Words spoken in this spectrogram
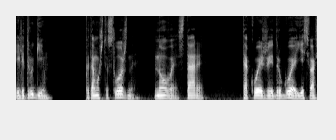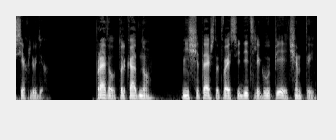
Или другим. Потому что сложное, новое, старое, такое же и другое есть во всех людях. Правило только одно. Не считай, что твои свидетели глупее, чем ты.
